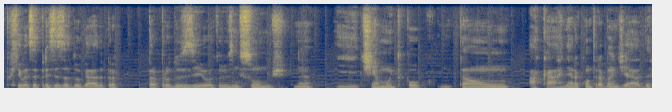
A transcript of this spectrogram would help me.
Porque você precisa do gado para produzir outros insumos, né? E tinha muito pouco. Então a carne era contrabandeada.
